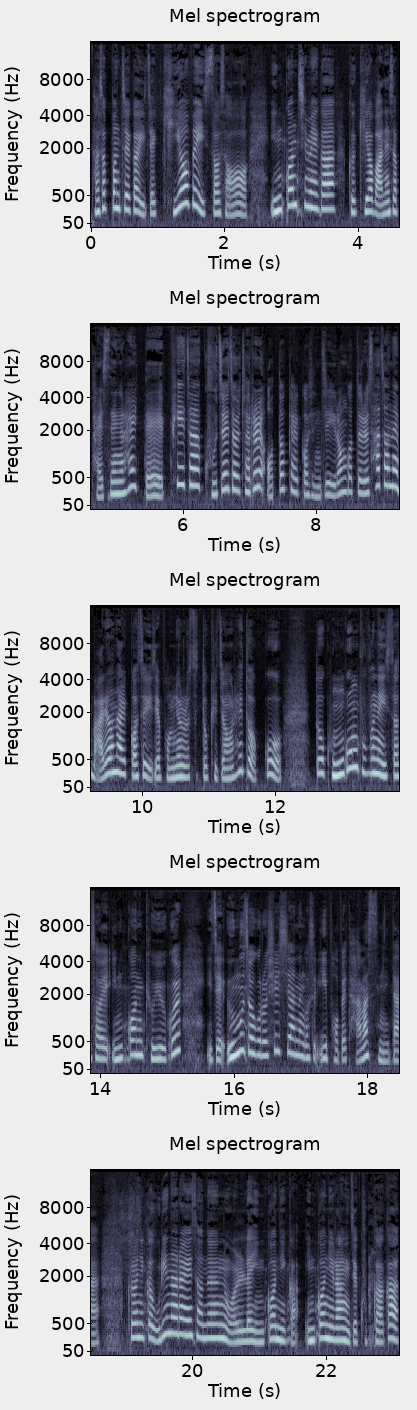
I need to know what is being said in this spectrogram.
다섯 번째가 이제 기업에 있어서 인권 침해가 그 기업 안에서 발생을 할 때 피해자 구제 절차를 어떻게 할 것인지 이런 것들을 사전에 마련할 것을 이제 법률로서 또 규정을 해두었고 또 공공 부분에 있어서의 인권 교육을 이제 의무적으로 실시하는 것을 이 법에 담았습니다. 그러니까 우리나라에서는 원래 인권이가 인권이랑 이제 국가가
